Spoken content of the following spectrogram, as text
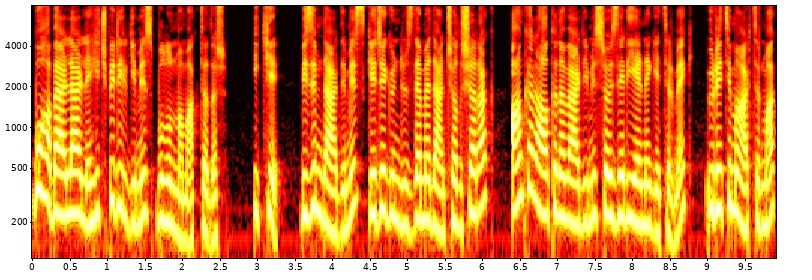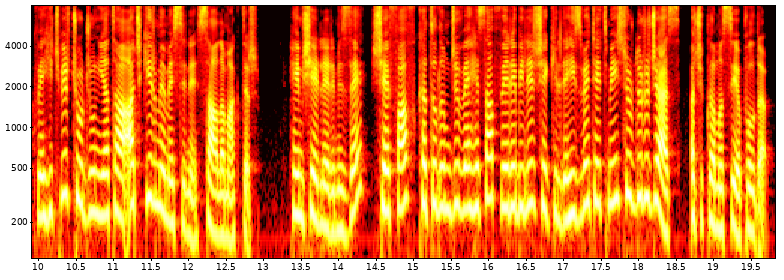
Bu haberlerle hiçbir ilgimiz bulunmamaktadır. 2. Bizim derdimiz gece gündüz demeden çalışarak Ankara halkına verdiğimiz sözleri yerine getirmek, üretimi artırmak ve hiçbir çocuğun yatağa aç girmemesini sağlamaktır. Hemşerilerimize şeffaf, katılımcı ve hesap verebilir şekilde hizmet etmeyi sürdüreceğiz açıklaması yapıldı.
